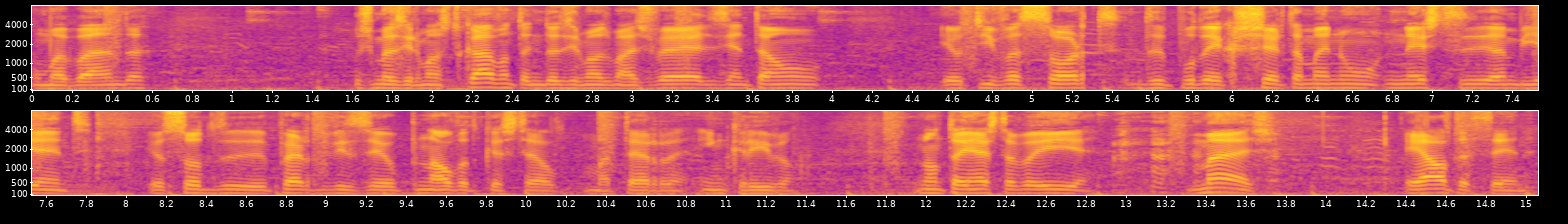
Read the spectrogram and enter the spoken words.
uma banda, os meus irmãos tocavam, tenho dois irmãos mais velhos, então eu tive a sorte de poder crescer também num, neste ambiente. Eu sou de perto de Viseu, Penalva de Castelo, uma terra incrível não tem esta Bahia, mas é alta cena.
